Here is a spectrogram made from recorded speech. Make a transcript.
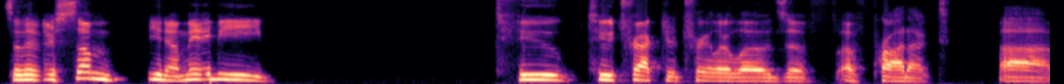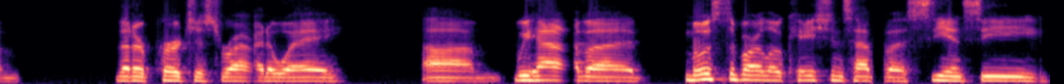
so there's some you know maybe two two tractor trailer loads of of product um, that are purchased right away. Um, we have a most of our locations have a CNC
